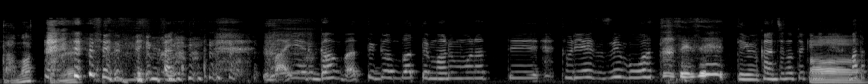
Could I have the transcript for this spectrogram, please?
黙ってね。先生から。バイエル頑張って頑張って丸もらってとりあえず全部終わった先生っていう感じの時にまた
